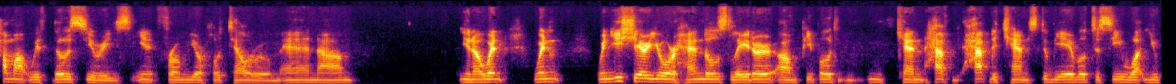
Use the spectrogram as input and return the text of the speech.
come up with those series in, from your hotel room and um you know when when when you share your handles later um, people can have have the chance to be able to see what you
